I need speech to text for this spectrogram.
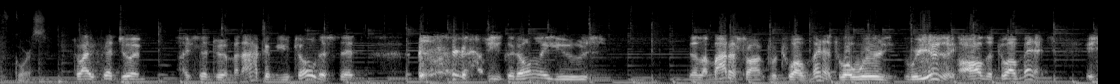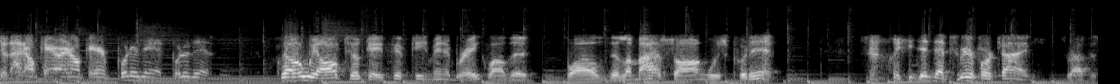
Of course. So I said to him, I said to him, Menachem, you told us that you could only use the Lambada song for 12 minutes. Well, we're, we're using all the 12 minutes. He said, I don't care, I don't care, put it in, put it in. So we all took a 15 minute break while the, while the Lambada song was put in. So he did that three or four times throughout the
